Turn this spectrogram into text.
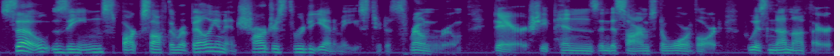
So Zeen sparks off the rebellion and charges through the enemies to the throne room. There, she pins and disarms the warlord, who is none other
